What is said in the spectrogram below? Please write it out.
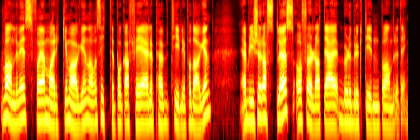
Vanligvis får jeg mark i magen av å sitte på kafé eller pub tidlig på dagen. Jeg blir så rastløs og føler at jeg burde brukt tiden på andre ting.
